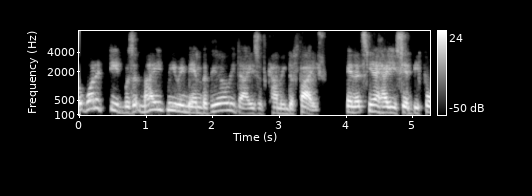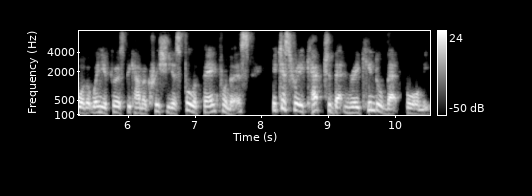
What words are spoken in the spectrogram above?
But what it did was it made me remember the early days of coming to faith. And it's you know how you said before that when you first become a Christian, you're full of thankfulness. It just recaptured that and rekindled that for me.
